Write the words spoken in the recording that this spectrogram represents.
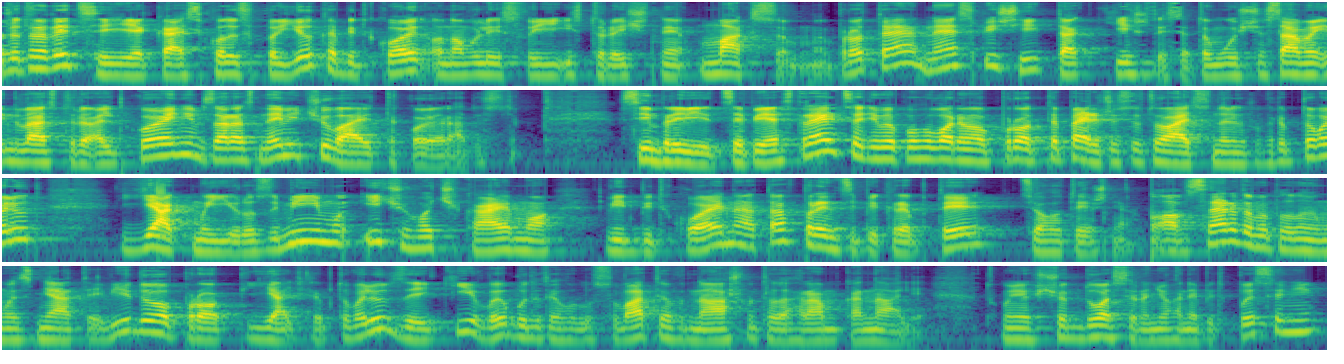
Вже традиція якась, коли з біткоін оновлює свої історичні максимуми. Проте не спішіть так тішитися, тому що саме інвестори альткоїнів зараз не відчувають такої радості. Всім привіт, це PS Trade. Сьогодні ми поговоримо про теперішню ситуацію на ринку криптовалют, як ми її розуміємо і чого чекаємо від біткоїна та в принципі крипти цього тижня. Ну, А в середу ми плануємо зняти відео про 5 криптовалют, за які ви будете голосувати в нашому телеграм-каналі. Тому, якщо досі на нього не підписані,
